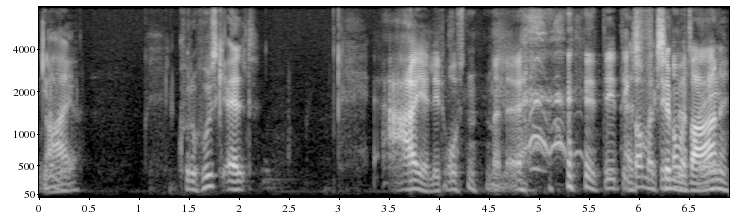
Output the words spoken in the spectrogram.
endnu Nej. mere. Kunne du huske alt? Ah, jeg er lidt rusten, men øh, det, det, altså kommer, for det eksempel kommer tilbage. varerne.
